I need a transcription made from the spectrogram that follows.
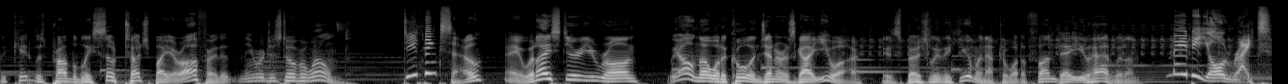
The kid was probably so touched by your offer that they were just overwhelmed. Do you think so? Hey, would I steer you wrong? We all know what a cool and generous guy you are, especially the human after what a fun day you had with him. Maybe you're right.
